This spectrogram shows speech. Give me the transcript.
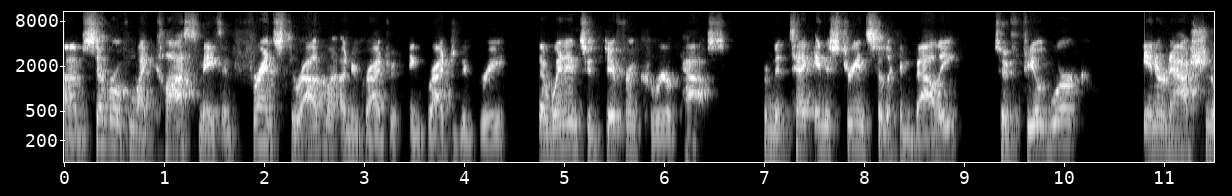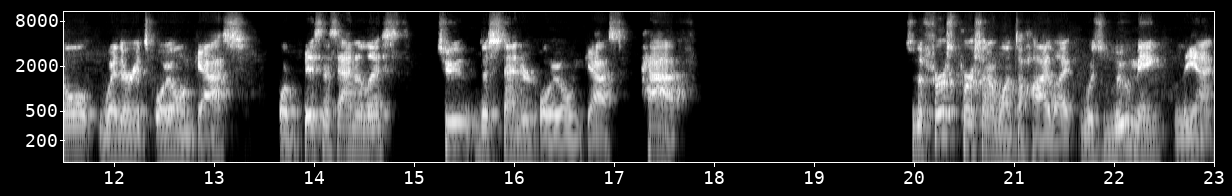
um, several of my classmates and friends throughout my undergraduate and graduate degree that went into different career paths from the tech industry in Silicon Valley to field work, international, whether it's oil and gas or business analyst, to the standard oil and gas path. So the first person I want to highlight was Lu Ming Liang.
